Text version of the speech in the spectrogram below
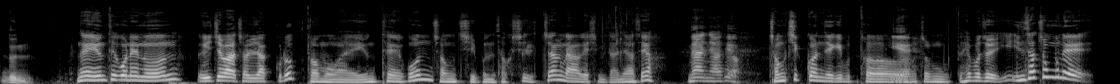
눈. 네, 윤태곤의 눈 의제와 전략그룹 더모아의 윤태곤 정치분석실장 나와 계십니다. 안녕하세요. 네, 안녕하세요. 정치권 얘기부터 예. 좀 해보죠. 인사청문회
